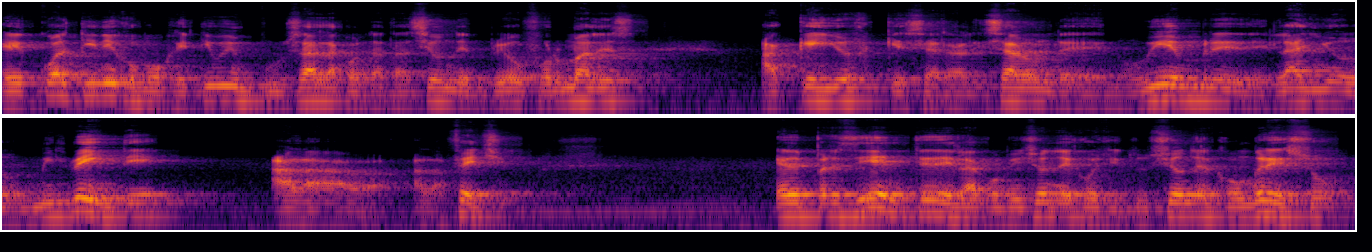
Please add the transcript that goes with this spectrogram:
el cual tiene como objetivo impulsar la contratación de empleos formales aquellos que se realizaron desde noviembre del año 2020 a la, a la fecha. El presidente de la Comisión de Constitución del Congreso,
